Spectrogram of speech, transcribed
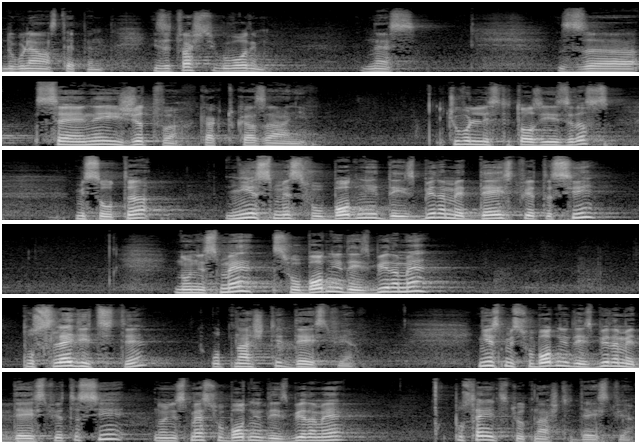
До голяма степен. И за това ще си говорим днес. За сеене и жътва, както каза Ани. Чували ли сте този израз? Мисълта, ние сме свободни да избираме действията си, но не сме свободни да избираме последиците от нашите действия. Ние сме свободни да избираме действията си, но не сме свободни да избираме последиците от нашите действия.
